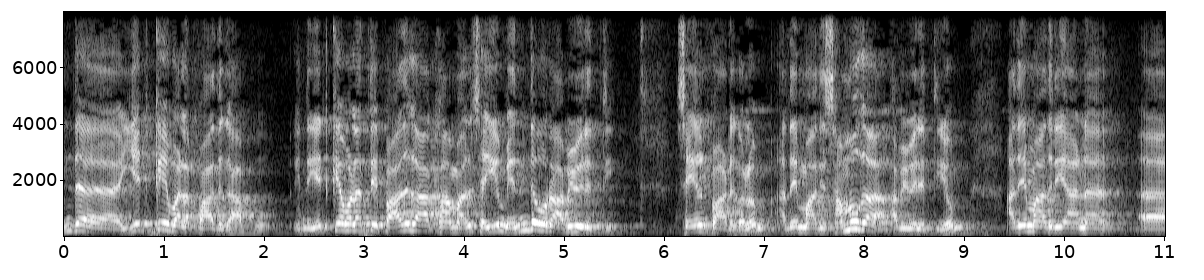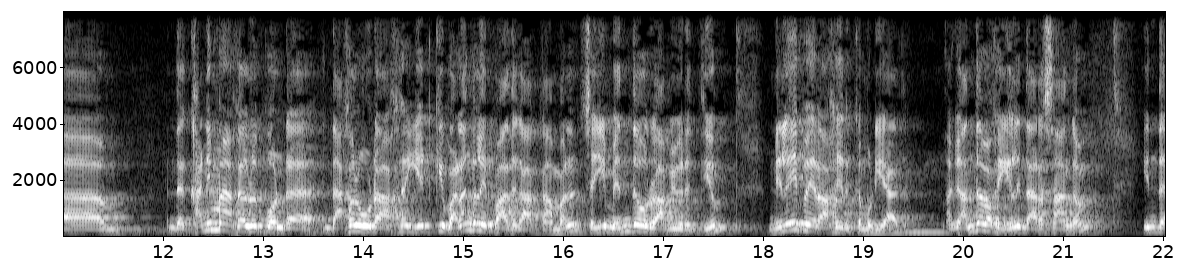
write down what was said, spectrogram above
இந்த இயற்கை வள பாதுகாப்பு இந்த இயற்கை வளத்தை பாதுகாக்காமல் செய்யும் எந்த ஒரு அபிவிருத்தி செயல்பாடுகளும் அதே மாதிரி சமூக அபிவிருத்தியும் அதே மாதிரியான இந்த கனிம அகழ்வு போன்ற இந்த அகழ்வூடாக இயற்கை வளங்களை பாதுகாக்காமல் செய்யும் எந்த ஒரு அபிவிருத்தியும் நிலைபெயராக இருக்க முடியாது. அந்த வகையில் இந்த அரசாங்கம் இந்த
